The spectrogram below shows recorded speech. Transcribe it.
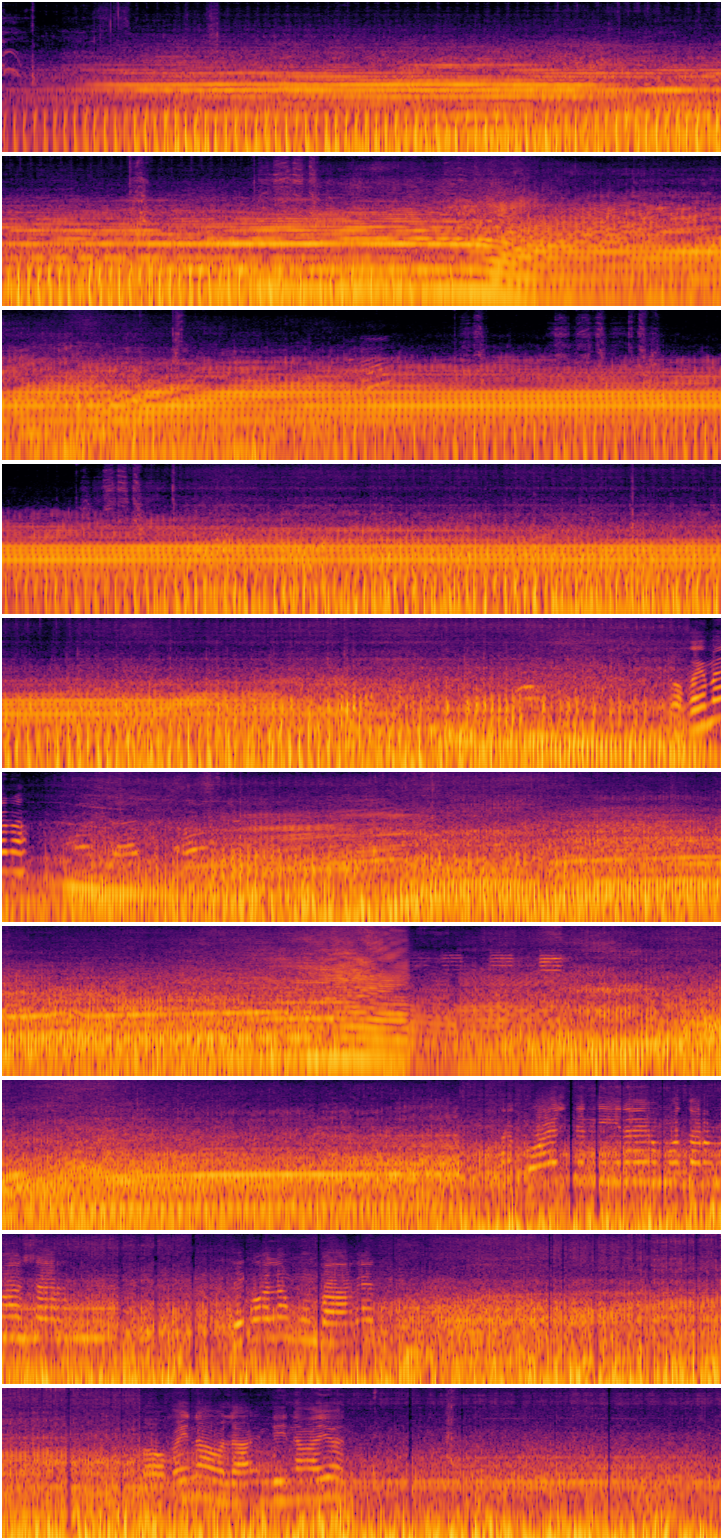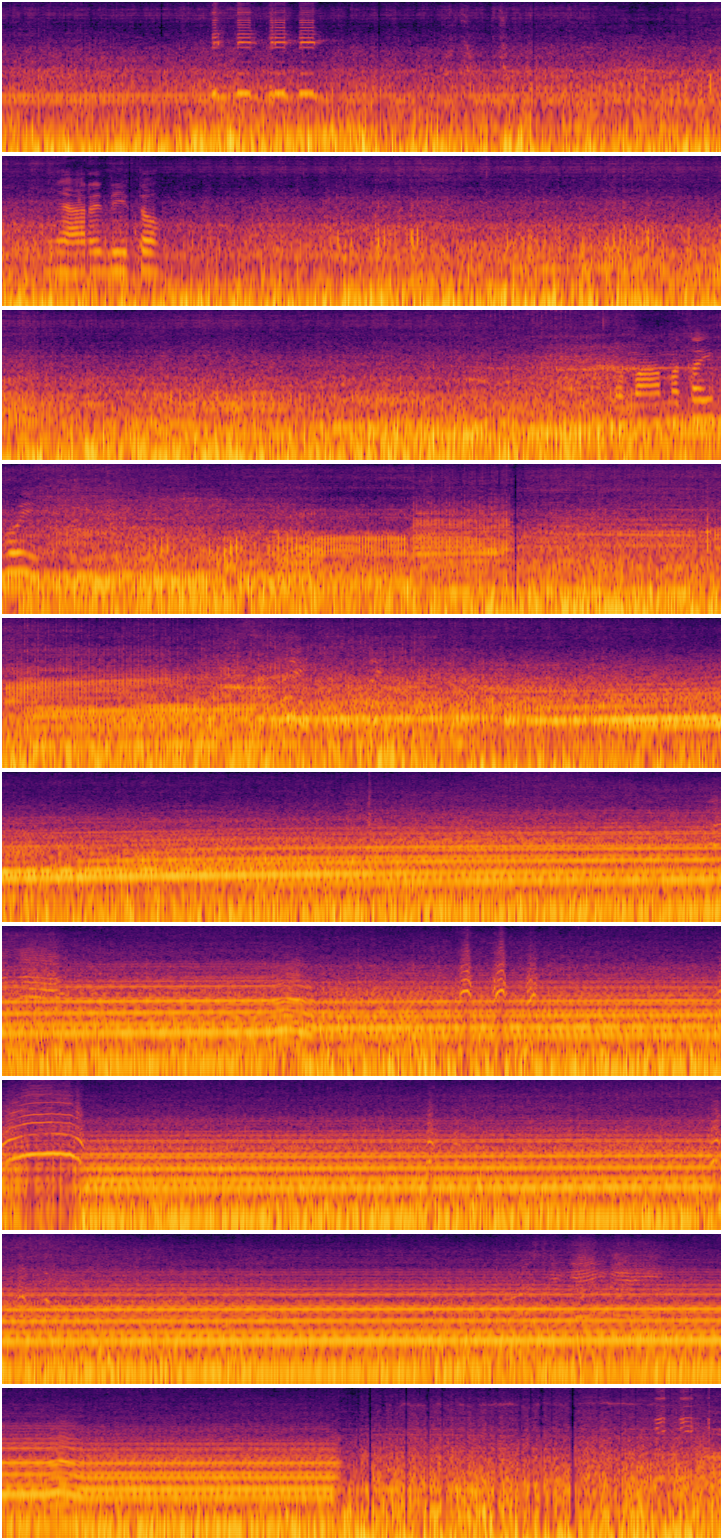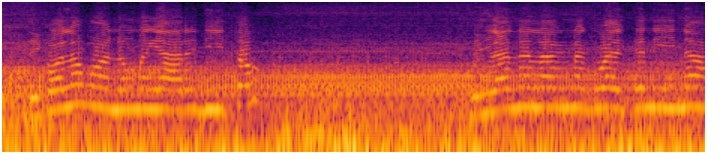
Okay man ah. Nag-wild kanina yung motor master. Hindi ko alam kung bakit. Okay na, wala. Hindi na ngayon. Nangyari dito. Namamatay boy. Hindi ko alam kung anong nangyari dito. Bigla na lang nag-wild kanina.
